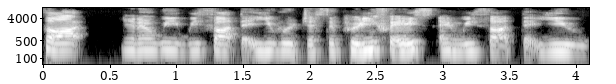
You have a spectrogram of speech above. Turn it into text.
thought you know we we thought that you were just a pretty face and we thought that you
